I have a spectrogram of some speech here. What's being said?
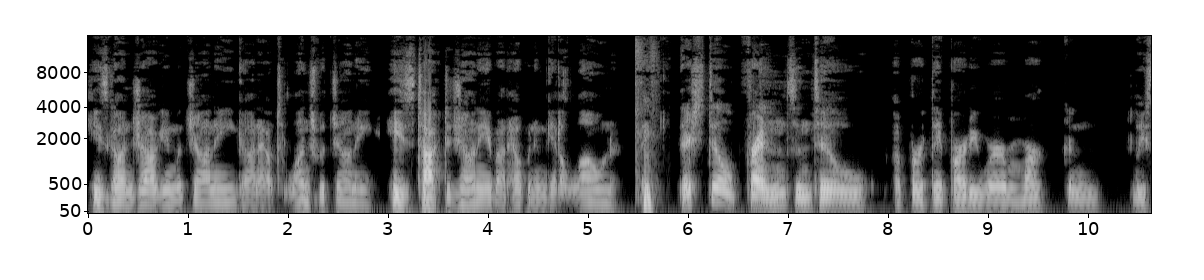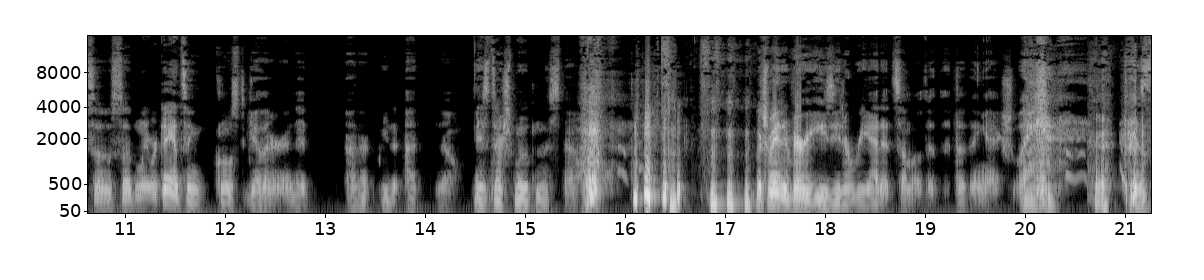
He's gone jogging with Johnny, gone out to lunch with Johnny. He's talked to Johnny about helping him get a loan. They're still friends until a birthday party where Mark and Lisa suddenly were dancing close together, and it. I don't. We, I, no. Is there smoothness now? Which made it very easy to re-edit some of the, the thing actually, because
